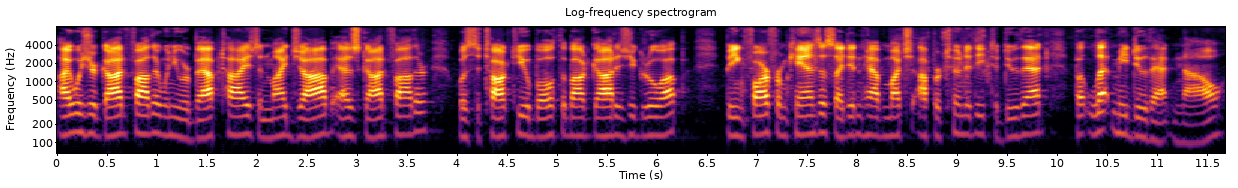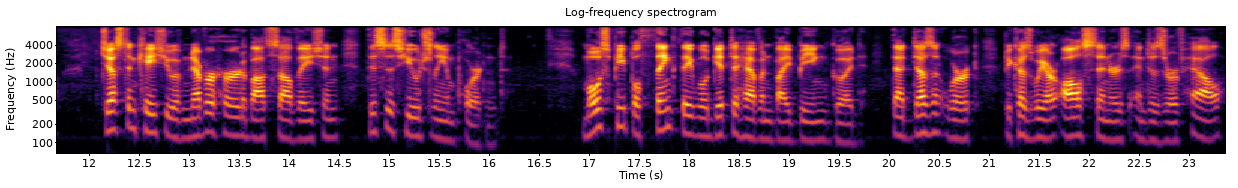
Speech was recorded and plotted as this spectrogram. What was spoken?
I was your godfather when you were baptized, and my job as godfather was to talk to you both about God as you grew up. Being far from Kansas, I didn't have much opportunity to do that, but let me do that now. Just in case you have never heard about salvation, this is hugely important. Most people think they will get to heaven by being good. That doesn't work because we are all sinners and deserve hell.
